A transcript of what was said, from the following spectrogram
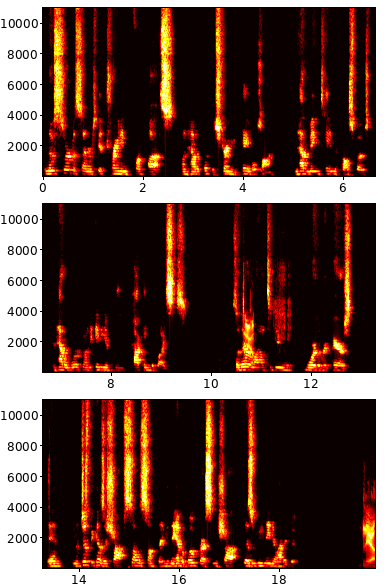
and those service centers get training from us on how to put the string and cables on and how to maintain the crossbows and how to work on any of the cocking devices. So they're yeah. allowed to do more of the repairs. And you know, just because a shop sells something and they have a bow press in the shop doesn't mean they know how to do it. Yeah.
